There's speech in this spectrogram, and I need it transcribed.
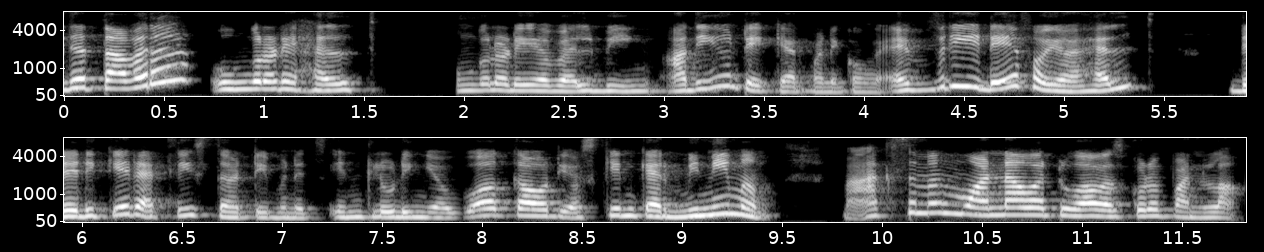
இதை தவிர உங்களுடைய ஹெல்த் உங்களுடைய வெல்பீயிங் அதையும் டேக் கேர் பண்ணிக்கோங்க. Every day for your health dedicate at least thirty minutes including your workout your skin care minimum maximum one hour two hours கூட பண்ணலாம்.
